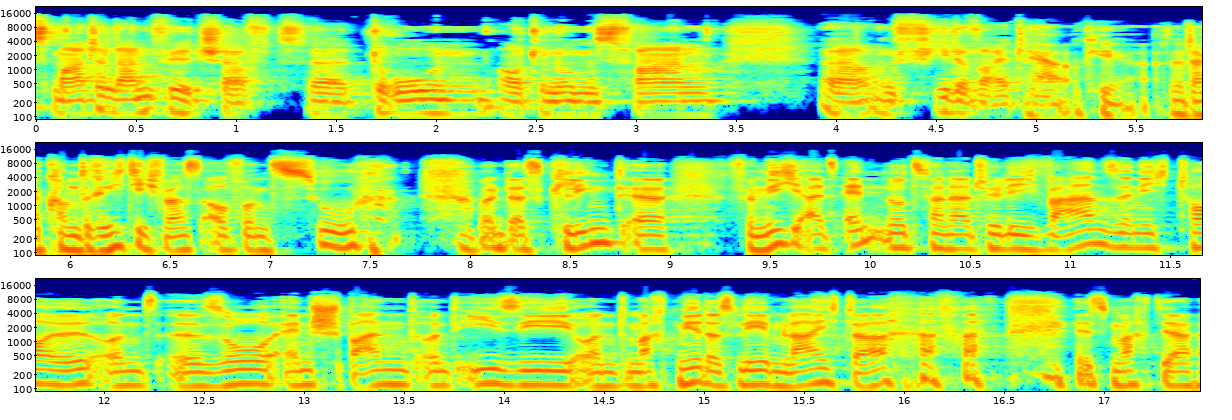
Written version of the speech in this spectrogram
smarte Landwirtschaft, äh, Drohnen, autonomes Fahren, äh, und viele weitere. Ja, okay. Also da kommt richtig was auf uns zu. Und das klingt äh, für mich als Endnutzer natürlich wahnsinnig toll und äh, so entspannt und easy und macht mir das Leben leichter. es macht ja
